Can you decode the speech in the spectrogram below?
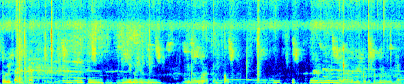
tuloy sa nila. Lima yun. Lima yung mga to. Wala na din ko sa buhay. Yung?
